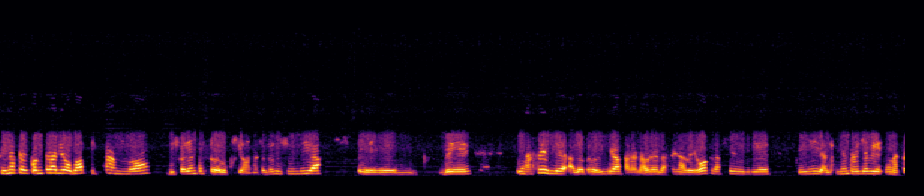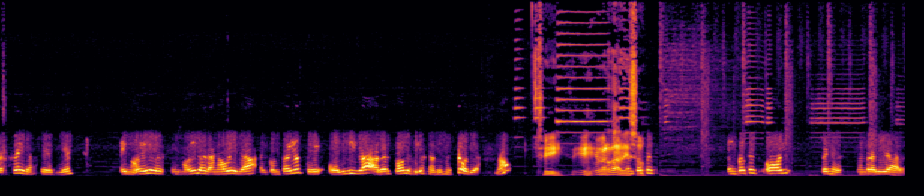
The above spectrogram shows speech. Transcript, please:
Sino que al contrario va picando diferentes producciones. Entonces un día eh, ve una serie, al otro día para la hora de la cena ve otra serie, ¿sí? al siguiente día ve una tercera serie. El modelo, el modelo de la novela, al contrario, te obliga a ver todos los días la misma historia, ¿no? Sí, es verdad eso. Entonces, entonces hoy tenés, en realidad,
